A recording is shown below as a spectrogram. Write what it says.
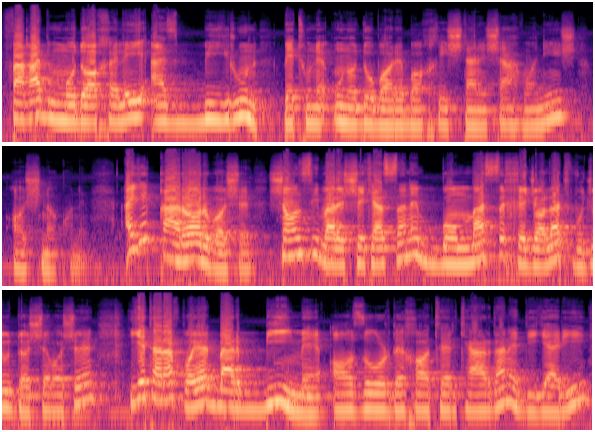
فقط مداخله از بیرون بتونه اونو دوباره با خیشتن شهوانیش آشنا کنه. اگه قرار باشه شانسی برای شکستن بنبست خجالت وجود داشته باشه یه طرف باید بر بیم آزرده خاطر کردن دیگری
